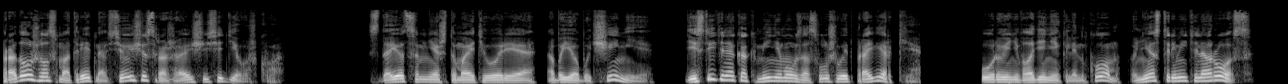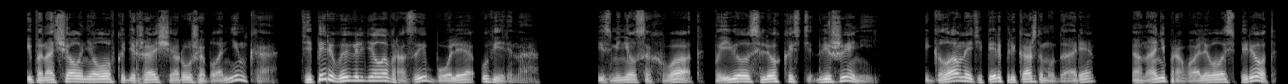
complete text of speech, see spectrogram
продолжил смотреть на все еще сражающуюся девушку. Сдается мне, что моя теория об ее обучении действительно как минимум заслуживает проверки. Уровень владения клинком у нее стремительно рос, и поначалу неловко держащая оружие блондинка теперь выглядела в разы более уверенно. Изменился хват, появилась легкость движений, и главное, теперь при каждом ударе она не проваливалась вперед,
